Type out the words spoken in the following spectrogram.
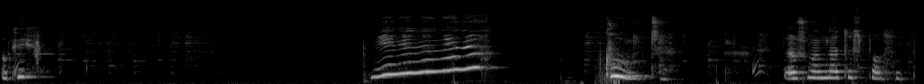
Okej. Nie, nie, nie, nie, nie. Kurczę. Ja już mam na to sposób.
